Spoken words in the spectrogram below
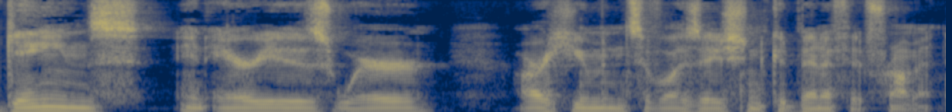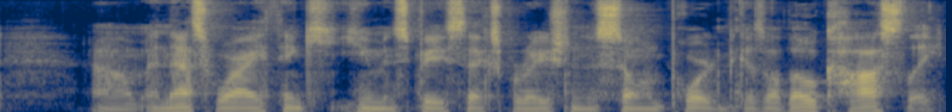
gains in areas where our human civilization could benefit from it. Um, and that's why I think human space exploration is so important because although costly,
